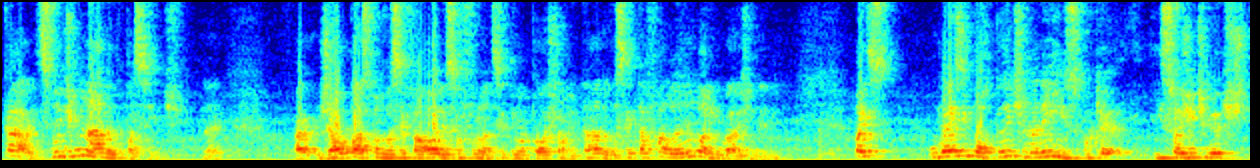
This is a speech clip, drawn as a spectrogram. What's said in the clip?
Cara, isso não diz nada para o paciente, né? Já o passo quando você fala, olha, seu fulano, você tem uma próstata aumentada, você está falando a linguagem dele. Mas o mais importante não é nem isso, porque isso a gente meio que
